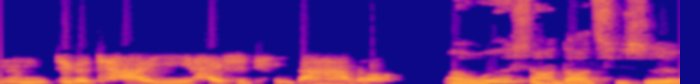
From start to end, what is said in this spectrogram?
嗯这个差异还是挺大的。呃，我有想到，其实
